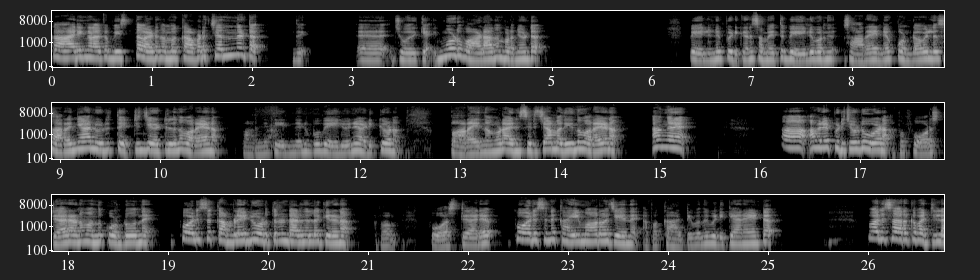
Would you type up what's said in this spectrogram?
കാര്യങ്ങളൊക്കെ വിസ്തമായിട്ട് നമുക്ക് അവിടെ ചെന്നിട്ട് ചോദിക്കാം. ഇങ്ങോട്ട് വാടാന്ന് പറഞ്ഞുകൊണ്ട് വേലുവിനെ പിടിക്കുന്ന സമയത്ത് വേലു പറഞ്ഞു സാറേ എന്നെ കൊണ്ടുപോവില്ല. സാറേ ഞാൻ ഒരു തെറ്റും ചെയ്തിട്ടില്ലെന്ന് പറയണം. പറഞ്ഞു തീരുന്നതിന് മുമ്പ് വേലുവിനെ അടിക്കണം. പറയുന്ന കൂടെ അനുസരിച്ചാൽ മതി എന്ന് പറയണം. അങ്ങനെ അവനെ പിടിച്ചോണ്ട് പോകണം അപ്പൊ ഫോറസ്റ്റുകാരാണ് വന്ന് കൊണ്ടുപോകുന്നത് പോലീസ് കംപ്ലൈന്റ് കൊടുത്തിട്ടുണ്ടായിരുന്നല്ലോ കിരണ. അപ്പം ഫോറസ്റ്റുകാര് പോലീസിന് കൈമാറുക ചെയ്യുന്നത് അപ്പൊ കാട്ടി വന്ന് പിടിക്കാനായിട്ട് പോലീസുകാർക്ക് പറ്റില്ല.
